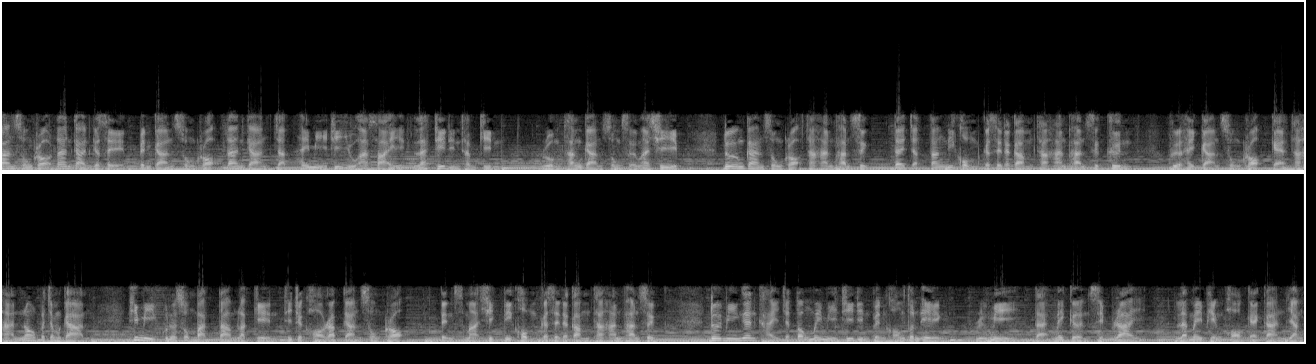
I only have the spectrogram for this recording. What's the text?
การสงเคราะห์ด้านการเกษตร เป็นการสงเคราะห์ด้านการจัดให้มีที่อยู่อาศัย และที่ดินทำกิน รวมทั้งการส่งเสริมอาชีพ โดยองค์การสงเคราะห์ทหารผ่านศึก ได้จัดตั้งนิคมเกษตรกรรมทหารผ่านศึกขึ้น พื่อให้การสงเคราะห์แก่ทหารนอกประจำการ ที่มีคุณสมบัติตามหลักเกณฑ์ที่จะขอรับการสงเคราะห์ เป็นสมาชิกนิคมเกษตรกรรมทหารผ่านศึก โดยมีเงื่อนไขจะต้องไม่มีที่ดินเป็นของตนเอง หรือมีแต่ไม่เกิน 10 ไร่ และไม่เพียงพอแก่การยัง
